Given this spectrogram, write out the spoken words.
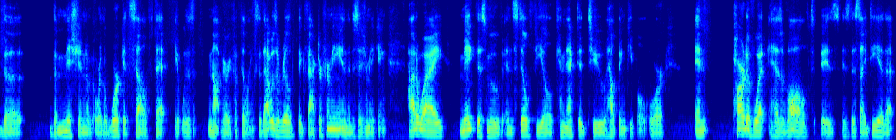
the the mission of, or the work itself that it was not very fulfilling. So that was a real big factor for me in the decision making. How do I make this move and still feel connected to helping people or and part of what has evolved is is this idea that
